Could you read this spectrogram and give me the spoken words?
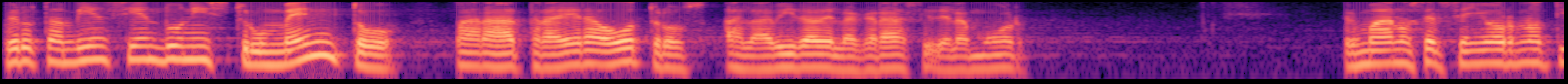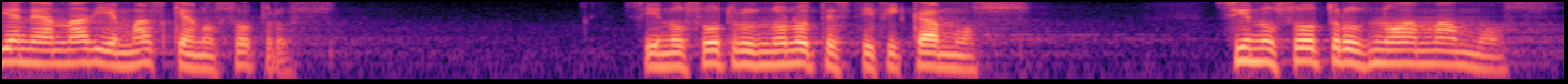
pero también siendo un instrumento para atraer a otros a la vida de la gracia y del amor. Hermanos, el Señor no tiene a nadie más que a nosotros. Si nosotros no lo testificamos, si nosotros no amamos,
